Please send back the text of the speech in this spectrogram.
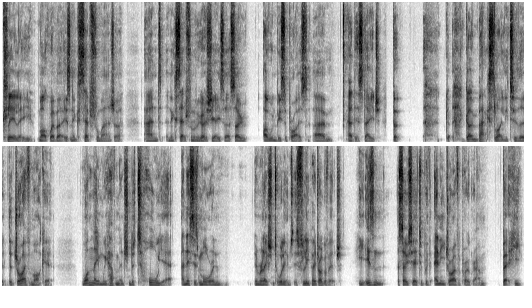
clearly, Mark Webber is an exceptional manager and an exceptional negotiator. So I wouldn't be surprised um, at this stage. But going back slightly to the the driver market, one name we haven't mentioned at all yet, and this is more in in relation to Williams, is Felipe Drugovich. He isn't associated with any driver program, but he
